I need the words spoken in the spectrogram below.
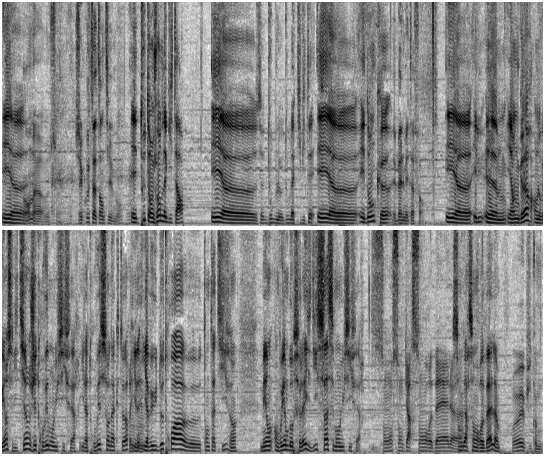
et, euh, euh, je- j'écoute attentivement. et tout en jouant de la guitare. Et euh, double, double activité. Et, euh, et donc. euh, Les belles métaphores. Et, euh, et, lui- euh, et Anger, en le voyant, se dit tiens, j'ai trouvé mon Lucifer. Il a trouvé son acteur. Il, Mhm. il y avait eu deux trois euh, tentatives, hein, mais en, en voyant Beau Soleil, il se dit ça, c'est mon Lucifer. son, son garçon rebelle. euh, Son garçon rebelle. Oui, et puis comme,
